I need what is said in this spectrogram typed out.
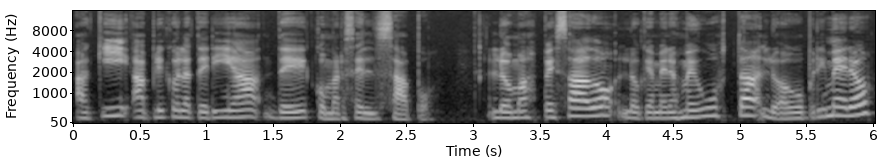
Aquí aplico la teoría de comerse el sapo. Lo más pesado, lo que menos me gusta, lo hago primero,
